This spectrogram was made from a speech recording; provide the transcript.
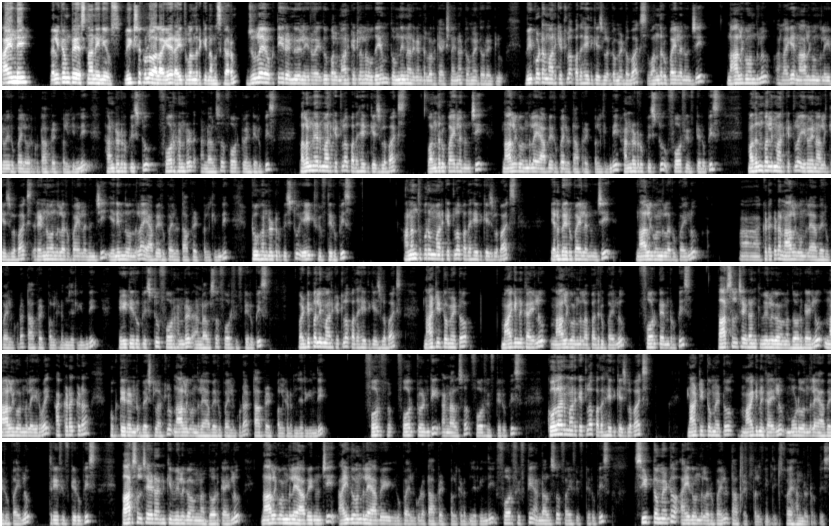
Hi అండి. Welcome to ఎస్నాని news. వీక్షకులు అలాగే రైతులందరికీ నమస్కారం. జూలై ఒకటి రెండు వేల ఇరవై ఐదు పలు మార్కెట్లలో ఉదయం తొమ్మిదిన్నర గంటల వరకు యాక్షన్ అయిన టొమాటో రేట్లు. వీకోట మార్కెట్లో పదహైదు కేజీల టొమాటో బాక్స్ వంద రూపాయల నుంచి నాలుగు వందలు అలాగే నాలుగు వందల ఇరవై రూపాయల వరకు టాప్ రేట్ పలికింది. Hundred rupees to four hundred and also four twenty rupees. Palamaner మార్కెట్లో పదహైదు కేజీల బాక్స్ వంద రూపాయల నుంచి నాలుగు వందల యాభై రూపాయలు టాప్ రేట్ పలికింది. Hundred rupees to four fifty rupees. Madanapalle మార్కెట్లో ఇరవై నాలుగు కేజీల బాక్స్ రెండు వందల రూపాయల నుంచి ఎనిమిది వందల యాభై రూపాయలు టాప్ రేట్ పలికింది. Two hundred rupees to eight fifty rupees. Anantapuram మార్కెట్లో పదహైదు కేజీల బాక్స్ ఎనభై రూపాయల నుంచి నాలుగు వందల రూపాయలు అక్కడక్కడ నాలుగు వందల యాభై రూపాయలు కూడా టాప్ రేట్ పలకడం జరిగింది. Eighty rupees to four hundred and also four fifty rupees. Vaddipalli మార్కెట్లో పదహైదు కేజీల బాక్స్ నాటి టొమాటో మాగిన కాయలు నాలుగు వందల పది రూపాయలు ఫోర్ టెన్ రూపీస్. పార్సల్ చేయడానికి వీలుగా ఉన్న దోరకాయలు నాలుగు వందల ఇరవై అక్కడక్కడ ఒకటి రెండు బెస్ట్ లాట్లు నాలుగు వందల యాభై రూపాయలు కూడా టాప్ రేట్ పలకడం జరిగింది. Four four twenty and also four fifty rupees. Kolar మార్కెట్లో పదహైదు కేజీల బాక్స్ నాటి టొమాటో మాగిన కాయలు మూడు వందల యాభై రూపాయలు త్రీ ఫిఫ్టీ రూపీస్. పార్సల్ చేయడానికి వీలుగా ఉన్న దోరకాయలు నాలుగు వందల యాభై నుంచి ఐదు వందల యాభై రూపాయలు కూడా టాప్ రేట్ పలకడం జరిగింది. Four fifty and also five fifty rupees. Seed tomato ఐదు వందల రూపాయలు టాప్ రేట్ పలికింది ఫైవ్ హండ్రెడ్ రూపీస్.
